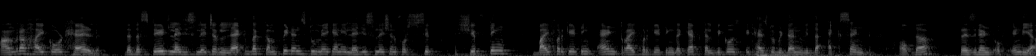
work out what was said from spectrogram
Andhra High Court held that the state legislature lacked the competence to make any legislation for shifting, bifurcating, and trifurcating the capital because it has to be done with the accent of the President of India.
